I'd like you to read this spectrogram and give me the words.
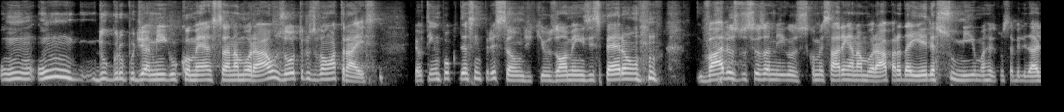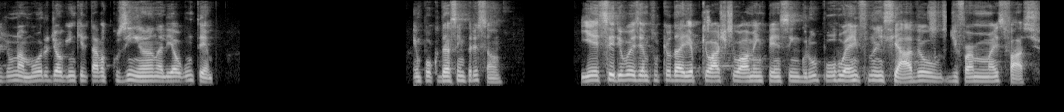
um, um do grupo de amigo começa a namorar, os outros vão atrás. Eu tenho um pouco dessa impressão de que os homens esperam vários dos seus amigos começarem a namorar para daí ele assumir uma responsabilidade de um namoro de alguém que ele estava cozinhando ali há algum tempo. Tem um pouco dessa impressão. E esse seria o exemplo que eu daria, porque eu acho que o homem pensa em grupo ou é influenciável de forma mais fácil.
